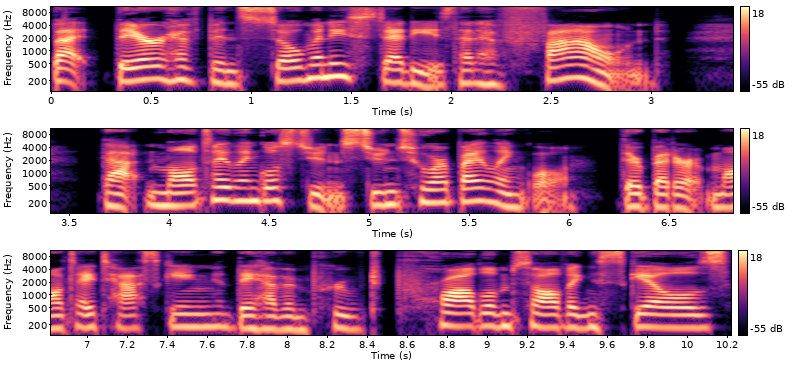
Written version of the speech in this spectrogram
But there have been so many studies that have found that multilingual students, students who are bilingual, they're better at multitasking, they have improved problem solving skills,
